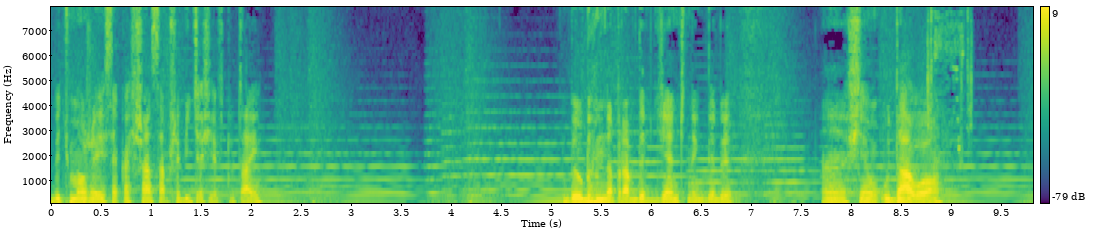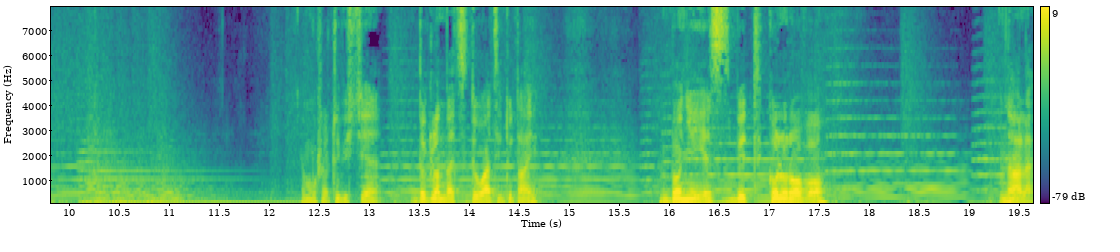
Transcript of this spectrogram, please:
być może jest jakaś szansa przebicia się w tutaj. Byłbym naprawdę wdzięczny, gdyby e, się udało. muszę oczywiście doglądać sytuacji tutaj, bo nie jest zbyt kolorowo. No ale...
